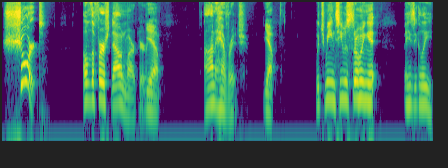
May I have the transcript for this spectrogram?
short of the first down marker Yeah. on average, Yep. which means he was throwing it basically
